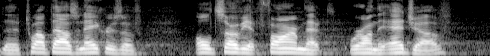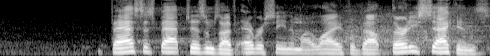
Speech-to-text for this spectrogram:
the 12,000 acres of old Soviet farm that we're on the edge of. Fastest baptisms I've ever seen in my life, about 30 seconds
